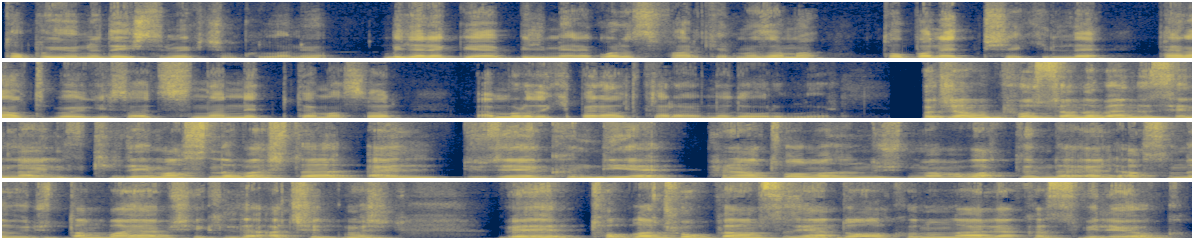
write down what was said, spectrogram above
topun yönünü değiştirmek için kullanıyor. Bilerek veya bilmeyerek orası fark etmez ama topa net bir şekilde penaltı bölgesi açısından net bir temas var. Ben buradaki penaltı kararını da doğru buluyorum. Hocam bu pozisyonda ben de seninle aynı fikirdeyim. Aslında başta el yüze yakın diye penaltı olmadığını düşündüm ama baktığımda el aslında vücuttan bayağı bir şekilde açıkmış ve topla çok bağımsız yani doğal konumla alakası bile yok.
